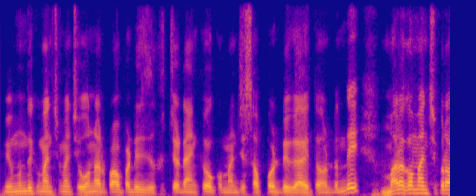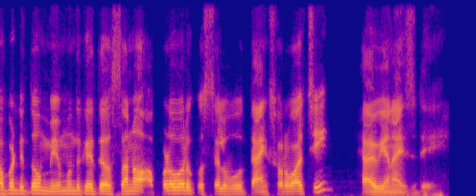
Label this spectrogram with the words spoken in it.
మీ ముందుకు మంచి మంచి ఓనర్ ప్రాపర్టీస్ తీసుకొచ్చడానికి ఒక మంచి సపోర్టివ్గా అయితే ఉంటుంది. మరొక మంచి ప్రాపర్టీతో మీ ముందుకైతే వస్తాను. అప్పటి వరకు సెలవు. Thanks for watching have a nice day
